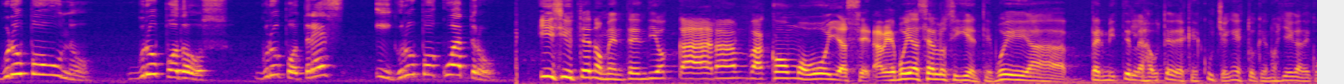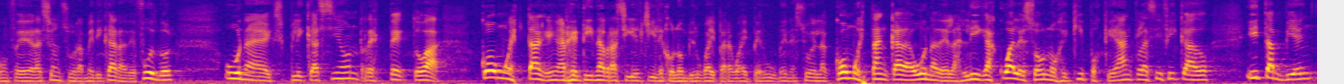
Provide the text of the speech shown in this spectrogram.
Grupo 1, Grupo 2, Grupo 3 y Grupo 4. Y si usted no me entendió, caramba, ¿cómo voy a hacer? A ver, voy a hacer lo siguiente. Voy a permitirles a ustedes que escuchen esto que nos llega de Confederación Suramericana de Fútbol, una explicación respecto a cómo están en Argentina, Brasil, Chile, Colombia, Uruguay, Paraguay, Perú, Venezuela, cómo están cada una de las ligas, cuáles son los equipos que han clasificado y también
